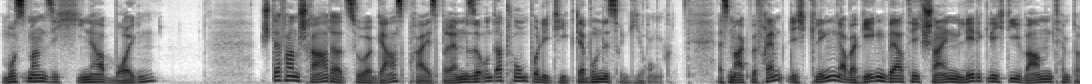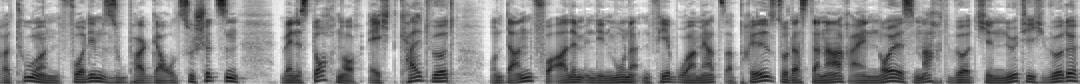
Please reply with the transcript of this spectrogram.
Muss man sich China beugen? Stefan Schrader zur Gaspreisbremse und Atompolitik der Bundesregierung. Es mag befremdlich klingen, aber gegenwärtig scheinen lediglich die warmen Temperaturen vor dem Super-GAU zu schützen. Wenn es doch noch echt kalt wird und dann vor allem in den Monaten Februar, März, April, so dass danach ein neues Machtwörtchen nötig würde,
